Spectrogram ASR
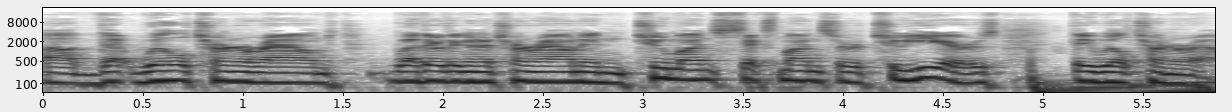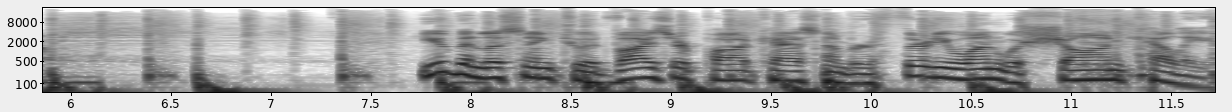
uh, that will turn around. Whether they're going to turn around in two months, six months, or two years, they will turn around. You've been listening to Advisor Podcast number 31 with Sean Kelly.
